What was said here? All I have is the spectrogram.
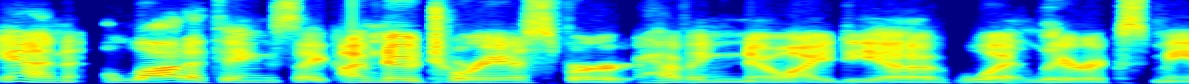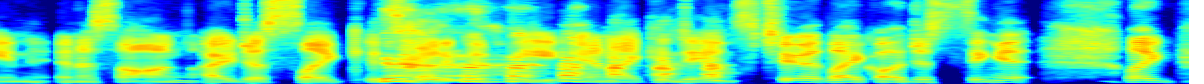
And a lot of things like I'm notorious for having no idea what lyrics mean in a song. I just like it's got a good beat and I can dance to it. Like I'll just sing it. Like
